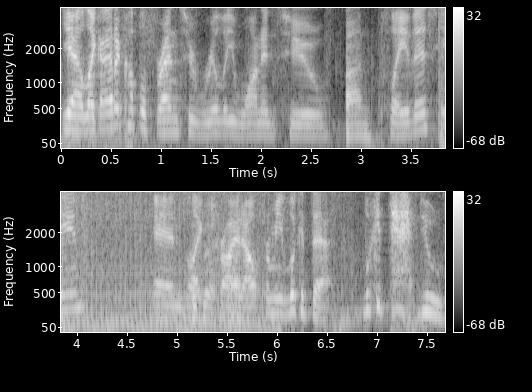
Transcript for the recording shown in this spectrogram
yeah, like I had a couple friends who really wanted to Run. play this game and like try it out for me. Look at that! Look at that, dude!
